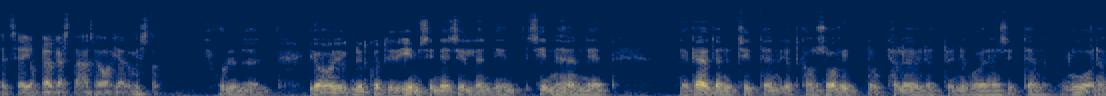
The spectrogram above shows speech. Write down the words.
Että se ei ole pelkästään se ohjelmisto. Juuri näin. Joo, nyt kun otit IMSin esille, niin sinnehän ne, ne käytännöt sitten, jotka on sovittu ja löydetty, niin voidaan sitten luoda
